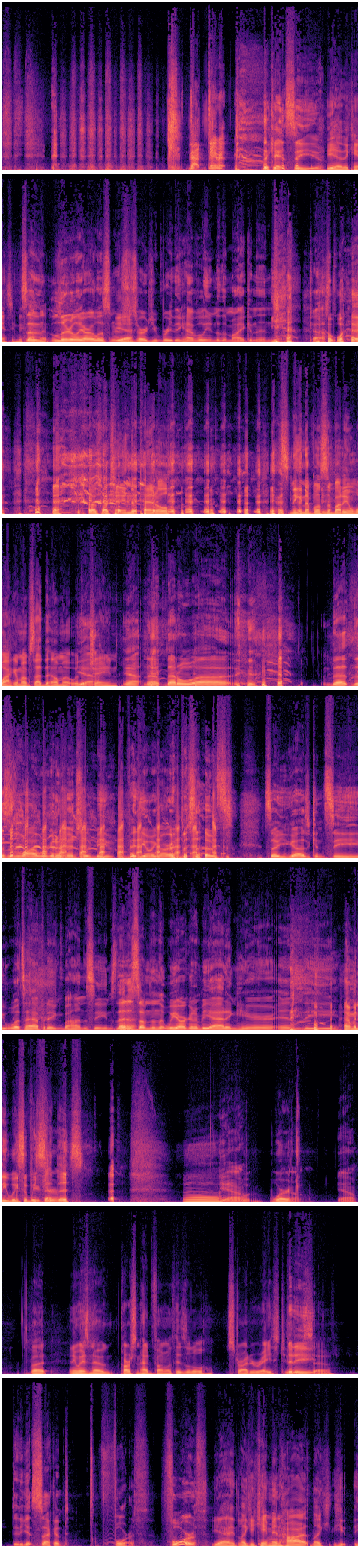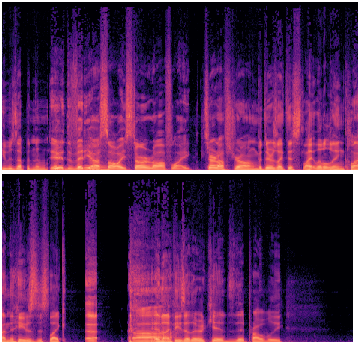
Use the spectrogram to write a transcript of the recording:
God damn it! they can't see you. yeah, they can't see me. So literally, our listeners Yeah. just heard you breathing heavily into the mic and then yeah. I was pretending to pedal, and sneaking up on somebody and whack him upside the helmet with yeah, a chain. Yeah, no, that'll. uh That this is why we're gonna eventually be videoing our episodes, so you guys can see what's happening behind the scenes. That is Yeah. something that we are going to be adding here in the How many weeks have we said Future. this? Uh, yeah Work, yeah. but anyways, no. Carson had fun with his little Strider race too. Did he- So Did he get second? fourth. Fourth. Yeah, like he came in hot. Like he he was up in the Dude, the video I saw, he started off like started off strong, but there was like this slight little incline that he was just like, uh, and like these other kids that probably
